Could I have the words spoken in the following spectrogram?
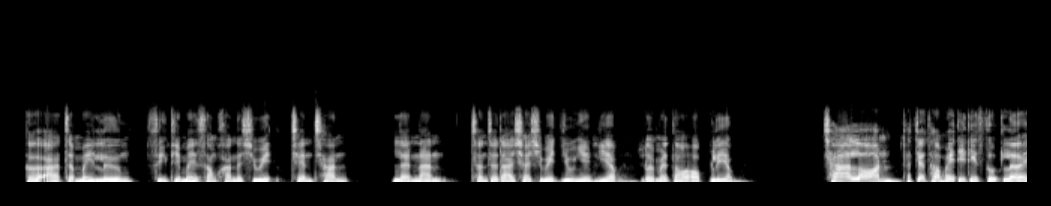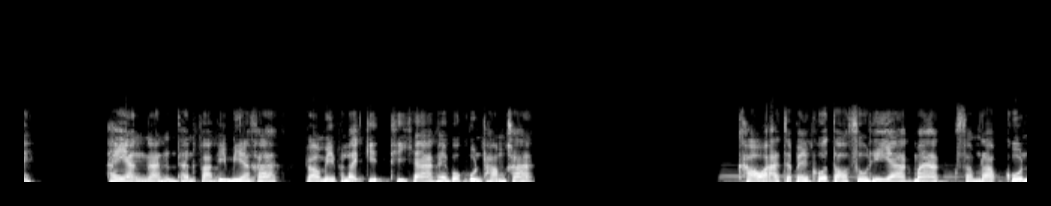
เธออาจจะไม่ลืมสิ่งที่ไม่สำคัญในชีวิต เช่นฉัน และนั่นฉันจะได้ใช้ชีวิตอยู่เงียบๆ โดยไม่ต้องเอาเปรียบ ชาลอนท่านจะทำให้ดีที่สุดเลย ถ้าอย่างนั้นท่านฟาฟิเมียคะ เรามีภารกิจที่ยากให้พวกคุณทำค่ะ เขาอาจจะเป็นคู่ต่อสู้ที่ยากมากสำหรับคุณ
